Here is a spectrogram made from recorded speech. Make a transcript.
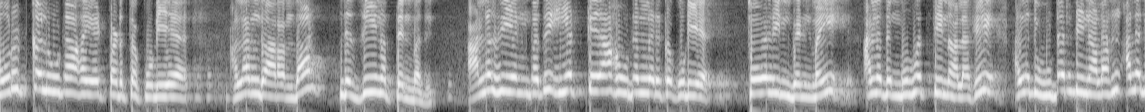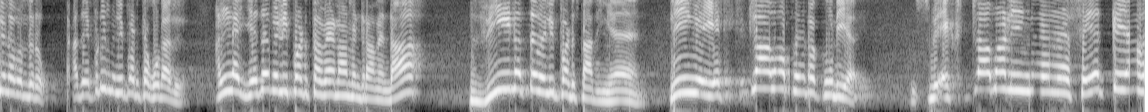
பொருட்களூடாக ஏற்படுத்தக்கூடிய அலங்காரம் தான் இந்த ஜீனத் என்பது. அழகு என்பது இயற்கையாக உடல்ல இருக்கக்கூடிய தோலின் வெண்மை அல்லது முகத்தின் அழகு அல்லது உடம்பின் அழகு அழகுல வந்துடும் அதை எப்படி வெளிப்படுத்தக்கூடாது. அல்ல எதை வெளிப்படுத்த வேணாம் என்றான்டா ஜீனத்தை வெளிப்படுத்தாதீங்க. நீங்க எக்ஸ்ட்ராவா போடக்கூடிய எக்ஸ்ட்ராவா நீங்க செயற்கையாக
